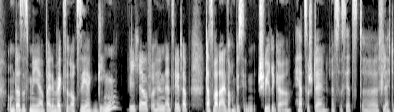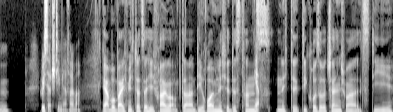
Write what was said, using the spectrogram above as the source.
um das es mir ja bei dem Wechsel auch sehr ging, wie ich ja vorhin erzählt habe, das war da einfach ein bisschen schwieriger herzustellen, als das jetzt äh, vielleicht im Research-Team der Fall war. Ja, wobei ich mich tatsächlich frage, ob da die räumliche Distanz ja. nicht die, die, größere Challenge war als die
